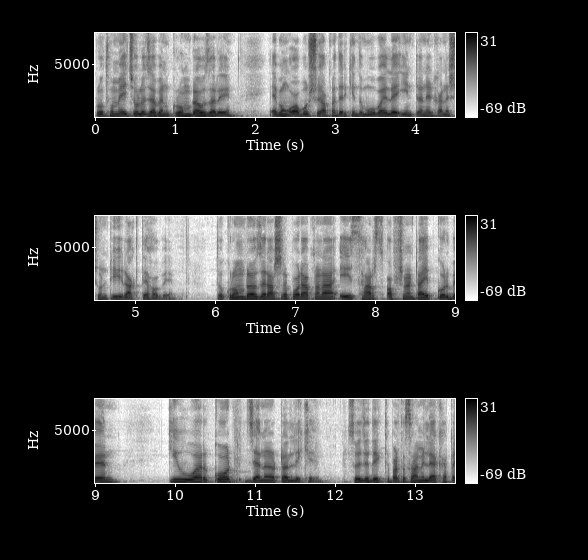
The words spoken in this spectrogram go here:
প্রথমেই চলে যাবেন ক্রোম ব্রাউজারে এবং অবশ্যই আপনাদের কিন্তু মোবাইলে ইন্টারনেট কানেকশনটি রাখতে হবে। তো ক্রোম ব্রাউজার আসার পরে আপনারা এই সার্চ অপশনে টাইপ করবেন কিউআর কোড জেনারেটর লিখে। সো এই যে দেখতে পারতেছেন, আমি লেখাটা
